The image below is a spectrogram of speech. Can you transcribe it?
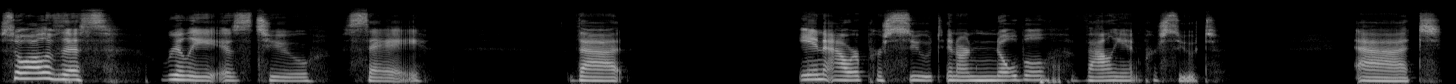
So, all of this really is to say that in our pursuit, in our noble, valiant pursuit at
